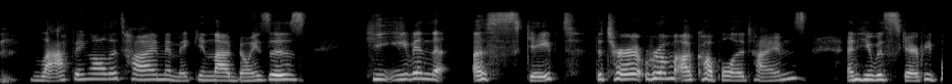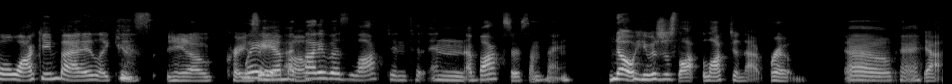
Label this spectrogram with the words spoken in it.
laughing all the time and making loud noises. He even escaped the turret room a couple of times and he would scare people walking by like his, you know, crazy Wait, I thought he was locked into in a box or something. no, he was just lo- locked in that room. Oh, okay. Yeah.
